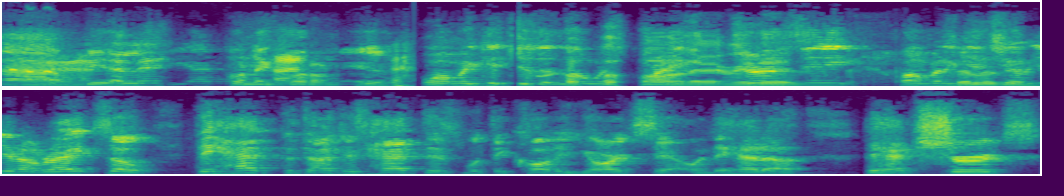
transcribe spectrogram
a Piratería con el Coronel. Want me to get you the lowest oh, price oh, jersey? Want me to get you, you know, right? So they had the Dodgers had this what they called a yard sale, and they had a they had shirts,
